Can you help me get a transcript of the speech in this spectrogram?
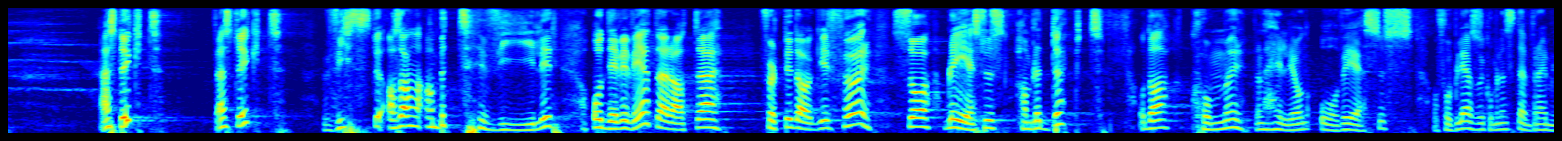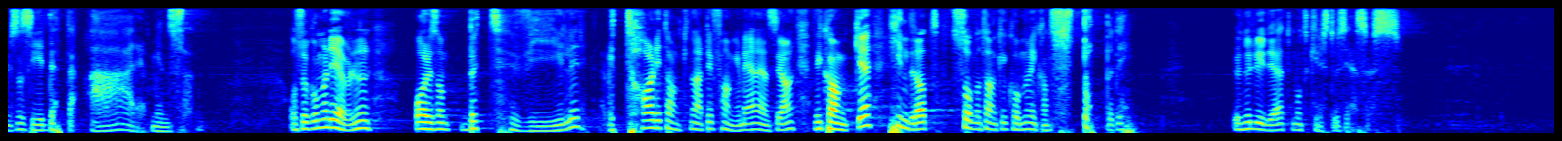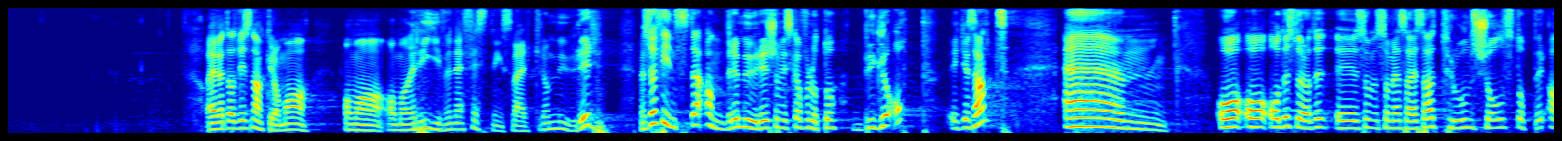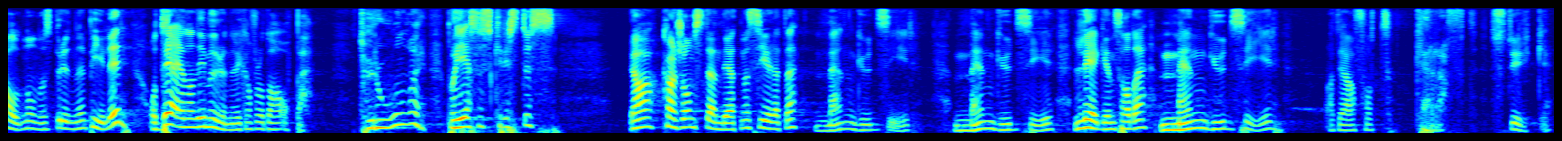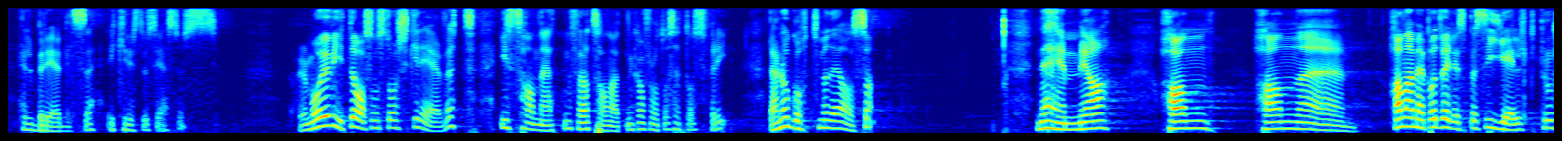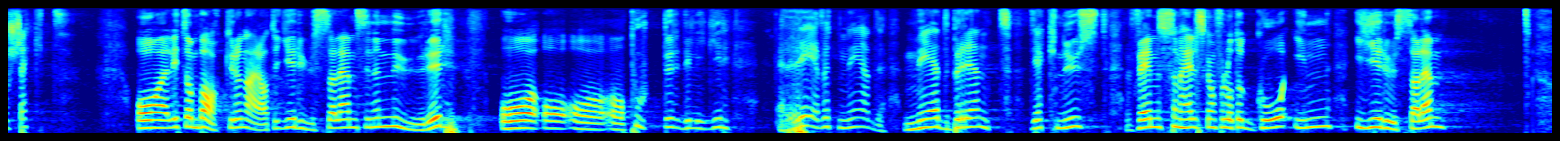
Det er stygt. Det er stygt. Du, altså han, han betviler. Og det vi vet, er at 40 eh, dager før så ble Jesus han ble døpt. Og da kommer Den hellige ånd over Jesus og forblir. Og så kommer det en stemme fra himmelen som sier, 'Dette er min sønn'. Og så kommer djevelen og liksom betviler. Vi tar de tankene her til fange med en eneste gang. Vi kan ikke hindre at sånne tanker kommer. Vi kan stoppe de under lydighet mot Kristus Jesus. Og jeg vet at Vi snakker om å, om å, om å rive ned festningsverker og murer. Men så fins det andre murer som vi skal få lov til å bygge opp. ikke sant? Um, og, og, og, det står at det, eh, som, som, jeg sa i stad, troens skjold stopper alle den ondes brune piler. Og det er en av de murene vi kan få lov til å ha oppe. Troen vår på Jesus Kristus. Ja, kanskje omstendighetene sier dette, men Gud sier. Men Gud sier. Legen sa det, men Gud sier at jeg har fått kraft, styrke, helbredelse i Kristus Jesus. Vi må jo vite hva som står skrevet i sannheten for at sannheten kan få lov til å sette oss fri. Det er noe godt med det også. Nehemia han, han, eh, han, er med på et veldig spesielt prosjekt. Og litt sånn Bakgrunnen er at Jerusalem sine murer og, og, og, og porter de ligger revet ned, nedbrent, de er knust. Hvem som helst kan få lov til å gå inn i Jerusalem.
